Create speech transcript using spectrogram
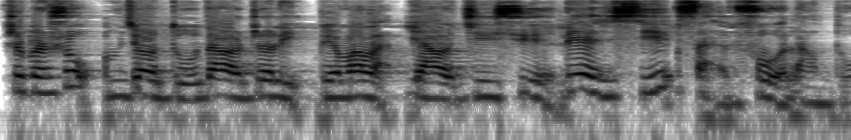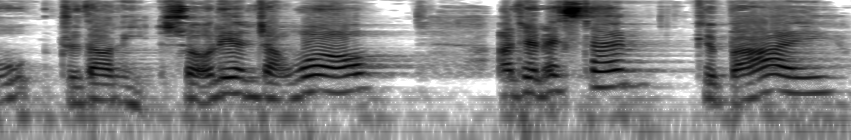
这本书我们就读到这里，别忘了要继续练习反复朗读，直到你熟练掌握哦。Until next time, goodbye.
